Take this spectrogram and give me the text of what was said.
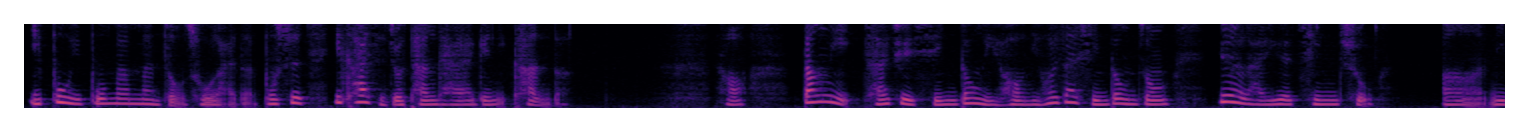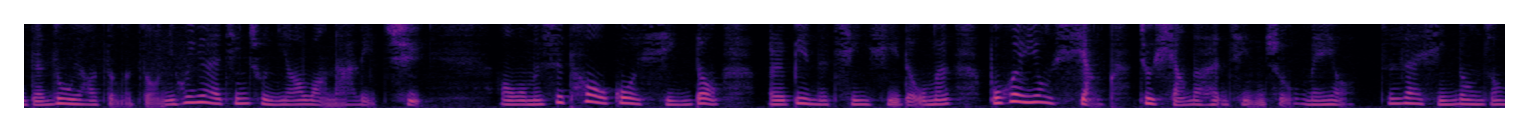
一步一步慢慢走出来的，不是一开始就摊开来给你看的。好，当你采取行动以后，你会在行动中越来越清楚，呃，你的路要怎么走，你会越来越清楚你要往哪里去。哦，我们是透过行动而变得清晰的。我们不会用想就想得很清楚，没有，这是在行动中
